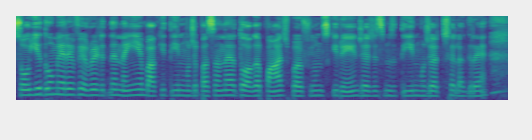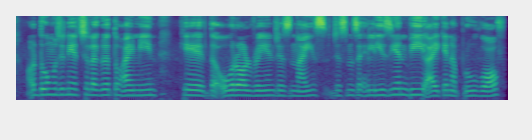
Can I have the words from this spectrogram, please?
so ये दो मेरे फेवरेट इतने नहीं हैं, बाकी तीन मुझे पसंद है तो अगर पाँच परफ्यूम्स की रेंज है, जिसमें से तीन मुझे अच्छे लग रहे हैं, और दो मुझे नहीं अच्छे लग रहे तो आई मीन कि the overall range is nice जिसमें से एलिजियन भी आई कैन अप्रूव ऑफ़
